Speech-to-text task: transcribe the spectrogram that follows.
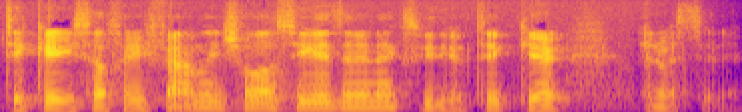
Take care of yourself and your family. Inshallah I'll see you guys in the next video. Take care and wassalam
